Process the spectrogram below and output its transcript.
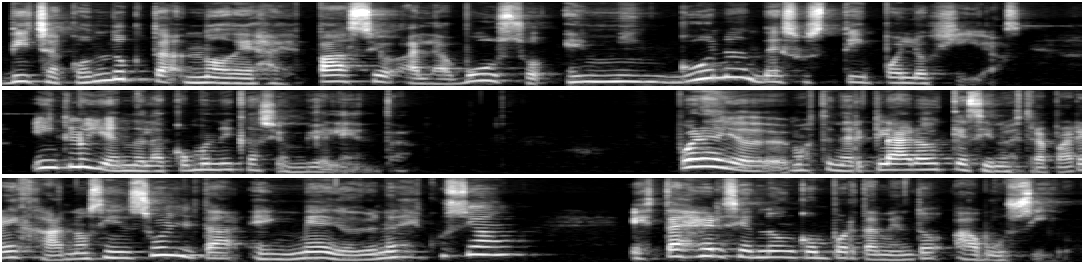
Dicha conducta no deja espacio al abuso en ninguna de sus tipologías, incluyendo la comunicación violenta. Por ello debemos tener claro que si nuestra pareja nos insulta en medio de una discusión, está ejerciendo un comportamiento abusivo.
